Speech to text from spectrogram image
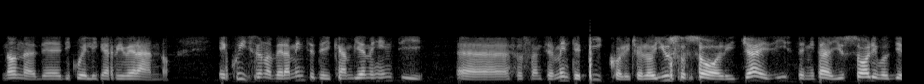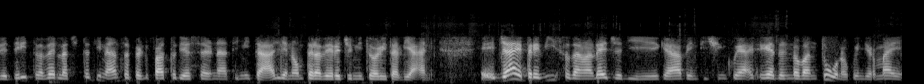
non de- di quelli che arriveranno. E qui sono veramente dei cambiamenti eh, sostanzialmente piccoli, cioè lo ius soli già esiste in Italia, ius soli vuol dire diritto ad avere la cittadinanza per il fatto di essere nati in Italia e non per avere genitori italiani. E già è previsto da una legge di- che ha 25 anni, che è del 91, quindi ormai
